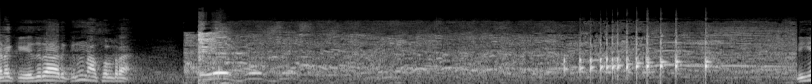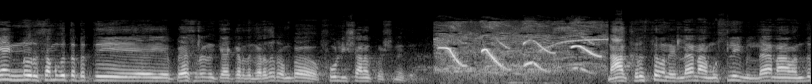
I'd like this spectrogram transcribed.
எனக்கு எதிரா இருக்குன்னு நான் சொல்றேன். நீ ஏன் இன்னொரு சமூகத்தை பத்தி பேசலன்னு கேட்கறதுங்கிறது ரொம்ப ஃபூலிஷான கொஸ்டின் இது. நான் கிறிஸ்தவன் இல்ல நான் முஸ்லீம் இல்ல நான் வந்து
